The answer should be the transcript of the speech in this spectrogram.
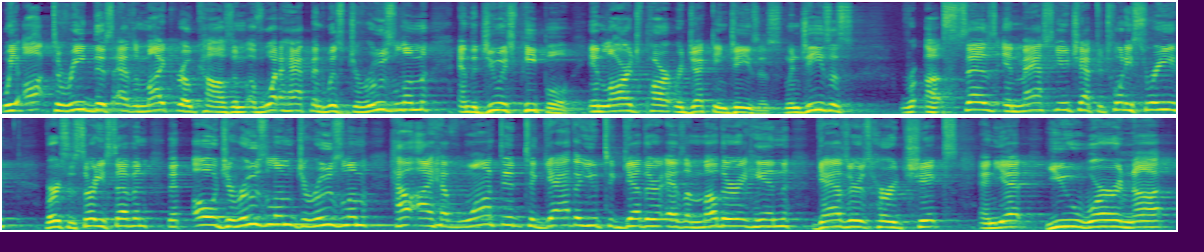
we ought to read this as a microcosm of what happened with Jerusalem and the Jewish people, in large part rejecting Jesus. When Jesus uh, says in Matthew chapter 23, verses 37 that, Oh, Jerusalem, Jerusalem, how I have wanted to gather you together as a mother hen gathers her chicks, and yet you were not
